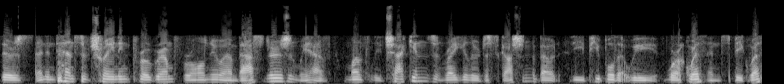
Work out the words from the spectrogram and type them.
There's an intensive training program for all new ambassadors, and we have monthly check ins and regular discussion about the people that we work with and speak with.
